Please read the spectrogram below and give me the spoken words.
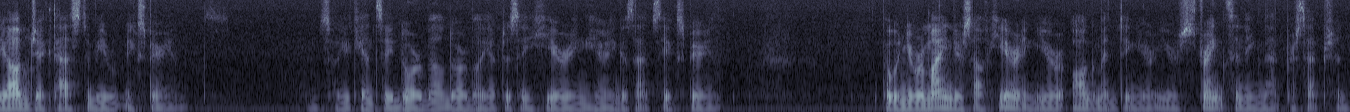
the object has to be experienced. So you can't say doorbell, doorbell. You have to say hearing, hearing, because that's the experience. But when you remind yourself hearing, you're augmenting, you're, you're strengthening that perception.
